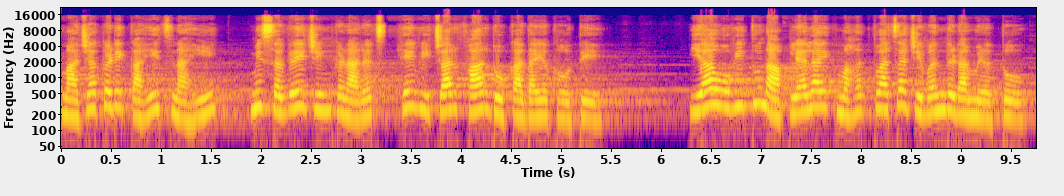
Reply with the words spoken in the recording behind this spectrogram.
माझ्याकडे काहीच नाही मी सगळे जिंकणारच हे विचार फार धोकादायक होते. या ओवीतून आपल्याला एक महत्त्वाचा जीवनदडा मिळतो.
